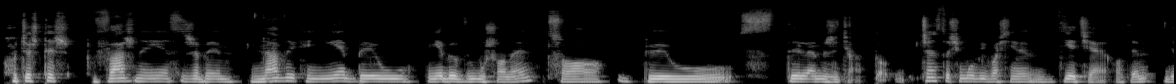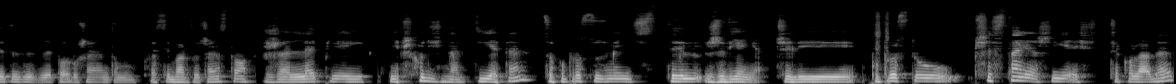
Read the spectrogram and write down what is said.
Chociaż też ważne jest, żeby nawyk nie był, nie był wymuszony, co był stylem życia. To często się mówi właśnie w diecie o tym, dietetycy poruszają tą kwestię bardzo często, że lepiej nie przechodzić na dietę, co po prostu zmienić styl żywienia. Czyli po prostu przestajesz jeść czekoladę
